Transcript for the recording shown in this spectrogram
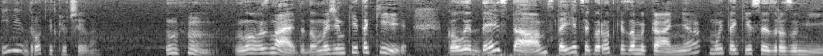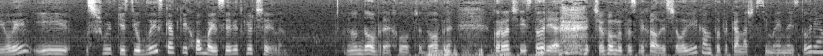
і дрот відключили. Угу. Ну, ви знаєте, ну, ми жінки такі. Коли десь там стається коротке замикання, ми таки все зрозуміли і з швидкістю блискавки хоба і все відключили. Ну, добре, хлопче, добре. Коротше, історія, чого ми посміхалися з чоловіком, то така наша сімейна історія,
